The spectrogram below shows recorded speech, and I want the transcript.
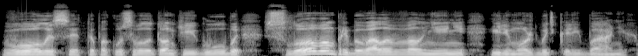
волосы, то покусывала тонкие губы, словом пребывала в волнении или, может быть, колебаниях.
